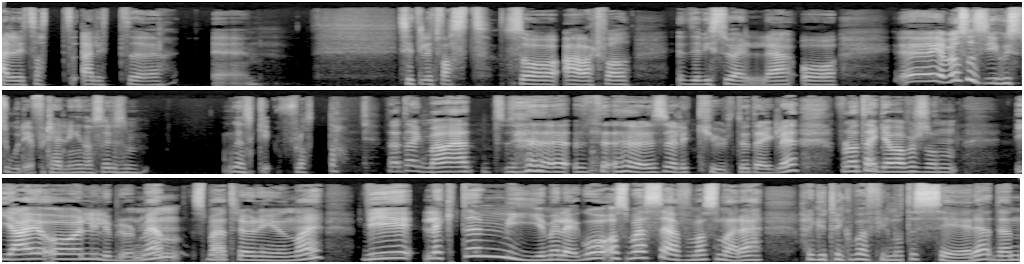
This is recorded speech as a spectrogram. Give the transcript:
er litt satt er litt, eh, Sitter litt fast. Så er i hvert fall det visuelle og eh, jeg vil også si historiefortellingen også liksom ganske flott, da. Jeg meg, Det høres veldig kult ut, egentlig. For nå tenker jeg bare for sånn Jeg og lillebroren min, som er tre år yngre enn meg, vi lekte mye med Lego. Og så bare ser jeg for meg sånn herre Herregud, tenk å bare filmatisere den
